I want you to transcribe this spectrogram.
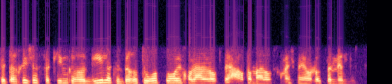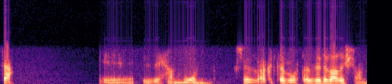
בתרחיש עסקים כרגיל, הטמפרטורה פה יכולה לעלות בארבע מעלות, חמש מעלות בממוצע. Uh, זה המון. עכשיו, הקצוות, אז זה דבר ראשון.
